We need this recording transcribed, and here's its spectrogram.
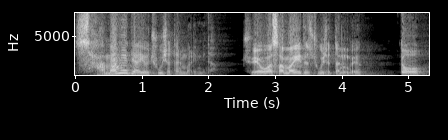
사망에 대하여 죽으셨다는 말입니다. 죄와 사망에 대해서 죽으셨다는 거예요. 또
